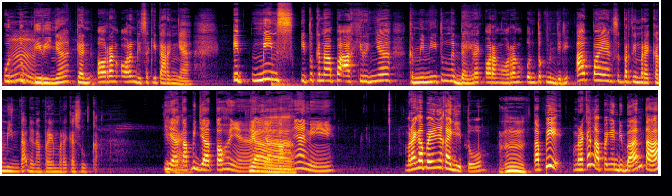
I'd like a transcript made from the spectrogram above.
untuk Hmm. dirinya dan orang-orang di sekitarnya. It means itu kenapa akhirnya Gemini itu ngedirect orang-orang untuk menjadi apa yang seperti mereka minta dan apa yang mereka suka. Ya Iya, kan? tapi jatuhnya, Ya. jatuhnya nih. Mereka pengennya kayak gitu, Hmm, tapi mereka nggak pengen dibantah.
